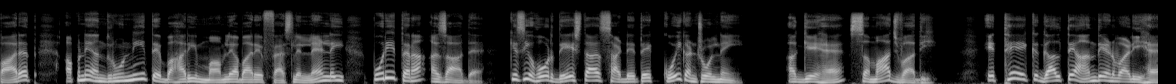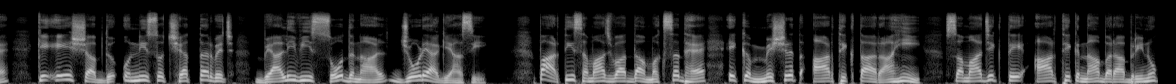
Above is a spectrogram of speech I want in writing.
ਭਾਰਤ ਆਪਣੇ ਅੰਦਰੂਨੀ ਤੇ ਬਾਹਰੀ ਮਾਮਲਿਆਂ ਬਾਰੇ ਫੈਸਲੇ ਲੈਣ ਲਈ ਪੂਰੀ ਤਰ੍ਹਾਂ ਆਜ਼ਾਦ ਹੈ। ਕਿਸੇ ਹੋਰ ਦੇਸ਼ ਦਾ ਸਾਡੇ ਤੇ ਕੋਈ ਕੰਟਰੋਲ ਨਹੀਂ। ਅੱਗੇ ਹੈ ਸਮਾਜਵਾਦੀ। ਇੱਥੇ ਇੱਕ ਗੱਲ ਧਿਆਨ ਦੇਣ ਵਾਲੀ ਹੈ ਕਿ ਇਹ ਸ਼ਬਦ 1976 ਵਿੱਚ 42ਵੀਂ ਸੋਧ ਨਾਲ ਜੋੜਿਆ ਗਿਆ ਸੀ। ਭਾਰਤੀ ਸਮਾਜਵਾਦ ਦਾ ਮਕਸਦ ਹੈ ਇੱਕ ਮਿਸ਼ਰਿਤ ਆਰਥਿਕਤਾ ਰਾਹੀਂ ਸਮਾਜਿਕ ਤੇ ਆਰਥਿਕ ਨਾ ਬਰਾਬਰੀ ਨੂੰ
